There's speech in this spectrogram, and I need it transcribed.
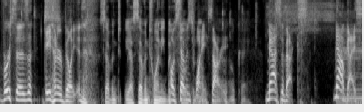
versus 800 billion. Seven. Yeah, seven twenty. But Oh, 720, enough. sorry. Okay. Massive X. Now, guys,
